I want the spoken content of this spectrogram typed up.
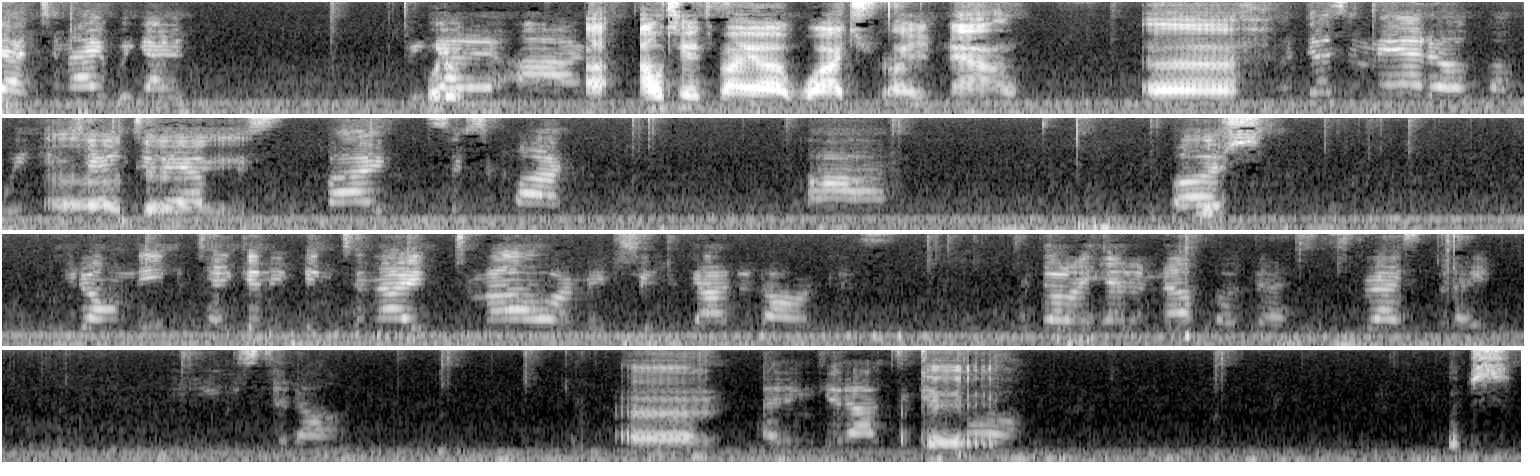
Yeah, tonight we gotta. We What gotta. Uh, Uh, I'll change my uh, watch right now. Uh, it doesn't matter, but we can Uh, change it okay. after five, six o'clock. Um, but whoops. you don't need to take anything tonight. Tomorrow, I make sure you got it all because I thought I had enough of that stress, but I used it all. Um, I didn't get out to Okay. Whoops.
